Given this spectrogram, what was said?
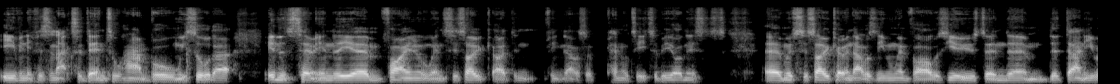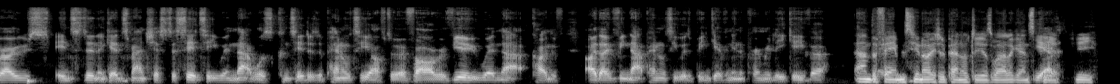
even if it's an accidental handball. And we saw that in the in the um, final when Sissoko. I didn't think that was a penalty to be honest um, with Sissoko, and that wasn't even when VAR was used. And um, the Danny Rose incident against Manchester City when that was considered a penalty after a VAR review, when that kind of I don't think that penalty would have been given in the Premier League either and the famous United penalty as well against yeah. PSG.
